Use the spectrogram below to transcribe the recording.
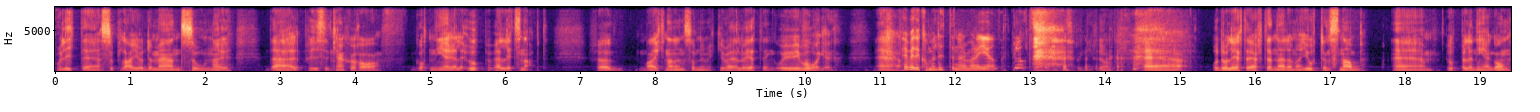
och lite supply och demand-zoner där priset kanske har gått ner eller upp väldigt snabbt. För marknaden som ni mycket väl vet, den går ju i vågor. Eh, Jag vill komma lite närmare igen. Förlåt. Eh, och då letar jag efter när den har gjort en snabb eh, upp eller nedgång.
